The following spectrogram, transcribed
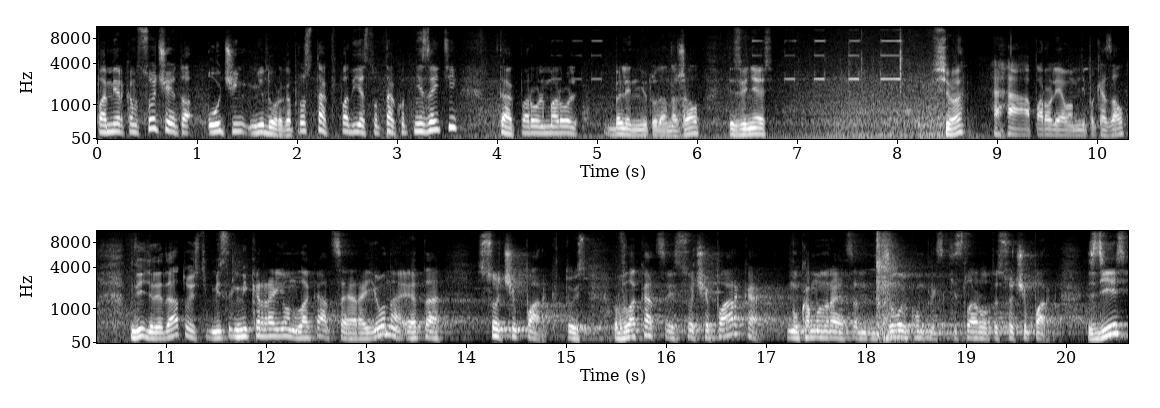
по меркам Сочи это очень недорого. Просто так в подъезд вот так вот не зайти. Так, пароль-мароль. Блин, не туда нажал. Извиняюсь. Все. Ха-ха, пароль я вам не показал. Видели, да? То есть микрорайон, локация района – это Сочи парк. То есть в локации Сочи парка, ну, кому нравится жилой комплекс кислород и Сочи парк, здесь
